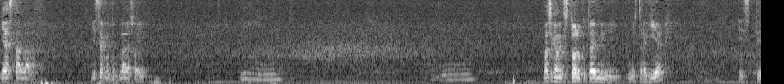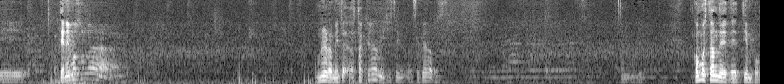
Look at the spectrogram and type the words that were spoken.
ya está la ya está contemplado eso ahí Básicamente es todo lo que trae mi- nuestra guía. Este, tenemos una una herramienta. ¿Hasta qué hora dijiste? ¿Hasta qué hora ok. ¿Cómo están de, de tiempo?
